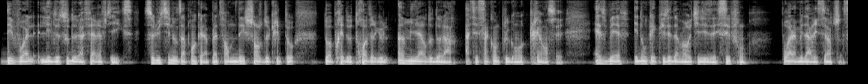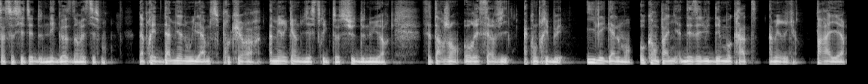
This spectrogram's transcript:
dévoile les dessous de l'affaire FTX. Celui-ci nous apprend que la plateforme d'échange de crypto doit près de 3,1 milliards de dollars à ses 50 plus grands créanciers. SBF est donc accusé d'avoir utilisé ses fonds pour Alameda Research, sa société de négoce d'investissement. D'après Damian Williams, procureur américain du district sud de New York, cet argent aurait servi à contribuer illégalement aux campagnes des élus démocrates américains. Par ailleurs,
